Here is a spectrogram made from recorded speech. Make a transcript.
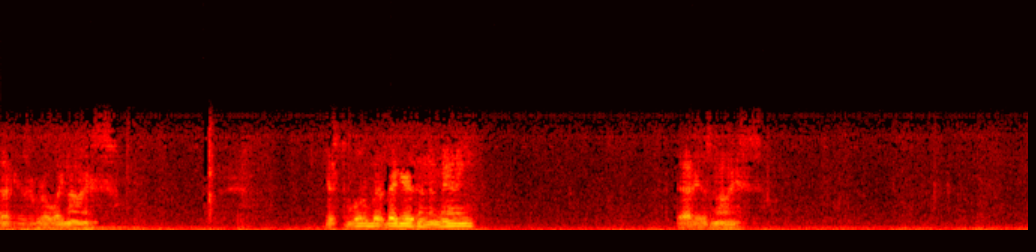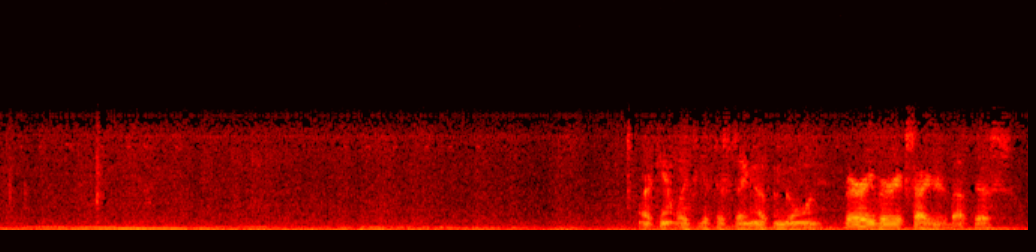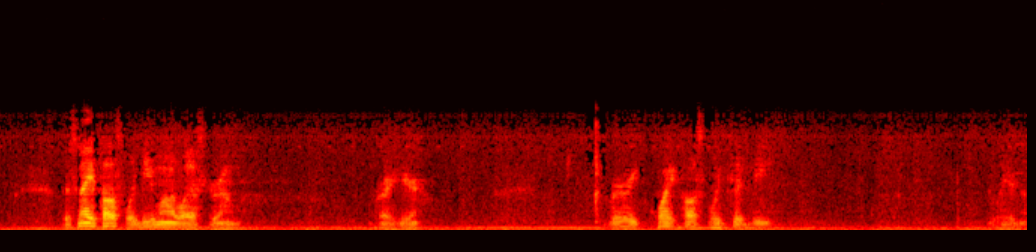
That is really nice. Just a little bit bigger than the mini. That is nice. I can't wait to get this thing up and going. Very, very excited about this. This may possibly be my last drum. Right here. Very quite possibly could be. Go ahead and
